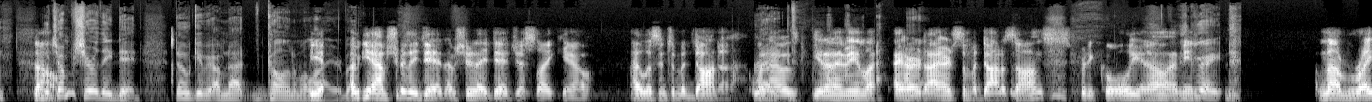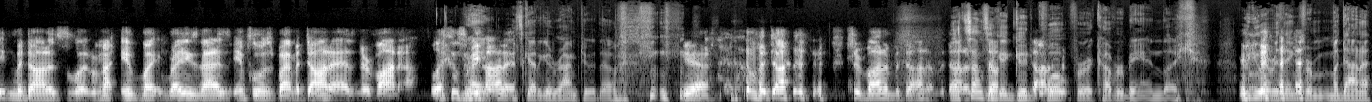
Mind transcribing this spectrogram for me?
no. which I'm sure they did. Don't give it. I'm not calling them a Yeah, liar, but yeah, I'm sure they did. I'm sure they did. Just like you know, I listened to Madonna when I was, you know what I mean. Like I heard, I heard some Madonna songs. It's pretty cool, you know. I mean, great. I'm not writing Madonna's. I'm not. My writing's not as influenced by Madonna as Nirvana. Like, let's right. be honest. It's got a good rhyme to it though. Yeah, Madonna, Nirvana, Madonna, Madonna. That sounds like a good Madonna. quote for a cover band. Like we do everything from Madonna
